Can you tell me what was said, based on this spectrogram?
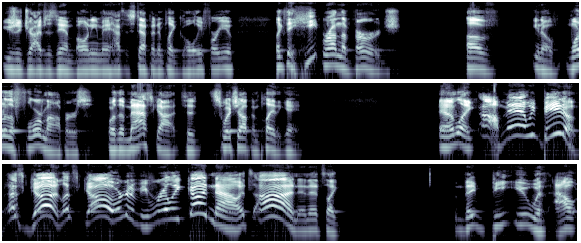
usually drives a zamboni may have to step in and play goalie for you. Like the Heat were on the verge of you know one of the floor moppers or the mascot to switch up and play the game. And I'm like, oh man, we beat them. That's good. Let's go. We're gonna be really good now. It's on. And it's like they beat you without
